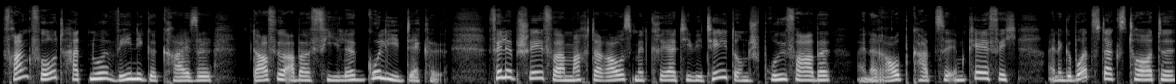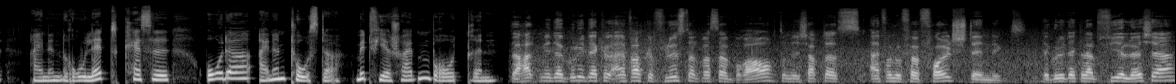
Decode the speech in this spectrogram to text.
Frankfurt hat nur wenige Kreisel, dafür aber viele Gullideckel. Philipp Schäfer macht daraus mit Kreativität und Sprühfarbe eine Raubkatze im Käfig, eine Geburtstagstorte, einen Roulette-Kessel oder einen Toaster mit vier Scheiben Brot drin. Da hat mir der Gullideckel einfach geflüstert, was er braucht und ich habe das einfach nur vervollständigt. Der Gullideckel hat vier Löcher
